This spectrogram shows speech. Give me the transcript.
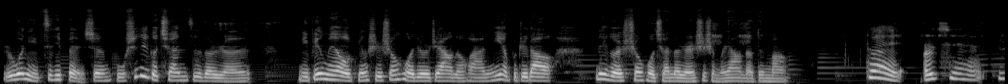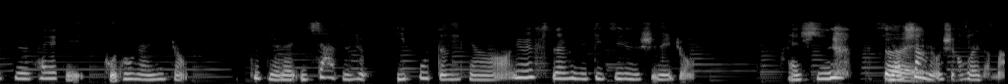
如果你自己本身不是这个圈子的人，你并没有平时生活就是这样的话，你也不知道那个生活圈的人是什么样的，对吗？对，而且就是他也给普通人一种就觉得一下子就一步登天了，因为私人飞机毕竟是那种还是 比较上流社会的嘛。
